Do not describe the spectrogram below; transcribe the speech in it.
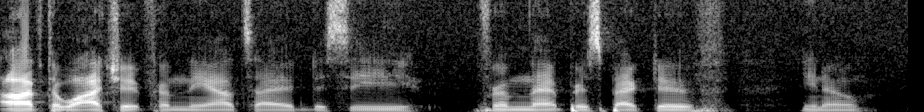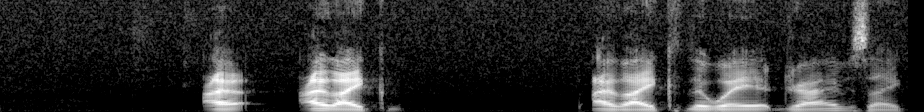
I'll have to watch it from the outside to see from that perspective. You know, I I like I like the way it drives. Like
